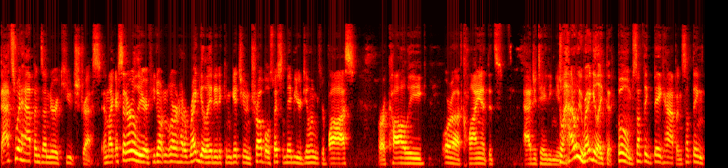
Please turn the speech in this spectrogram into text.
That's what happens under acute stress. And like I said earlier, if you don't learn how to regulate it, it can get you in trouble, especially maybe you're dealing with your boss or a colleague or a client that's agitating you. So how do we regulate this? Boom, something big happens. Something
